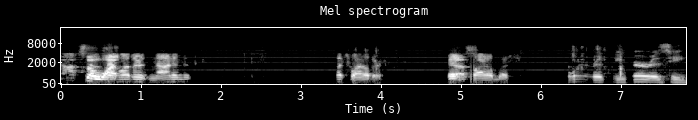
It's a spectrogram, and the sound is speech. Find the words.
not so Ben Wilder is not in this. That's Wilder. Ben Yes. Wildless. Where is he? Where is he?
